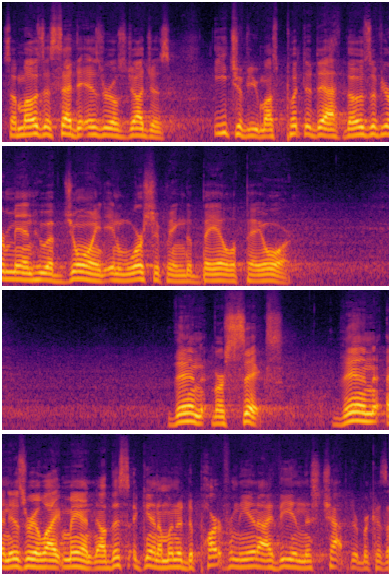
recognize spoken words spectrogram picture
So moses said to israel's judges each of you must put to death those of your men who have joined in worshiping the baal of peor. Then verse 6 then an Israelite man. Now, this again, I'm going to depart from the NIV in this chapter because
